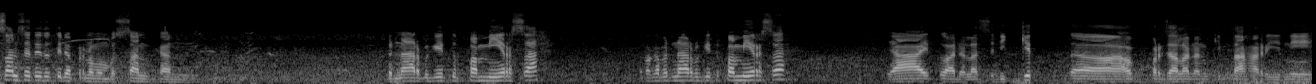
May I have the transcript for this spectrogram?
Sunset itu tidak pernah membosankan. Benar begitu pemirsa? Apakah benar begitu pemirsa? Ya, itu adalah sedikit uh, perjalanan kita hari ini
